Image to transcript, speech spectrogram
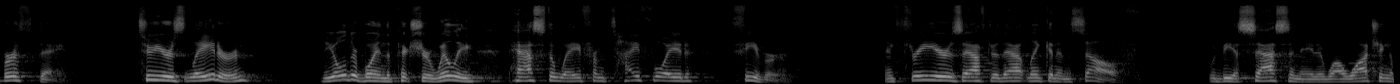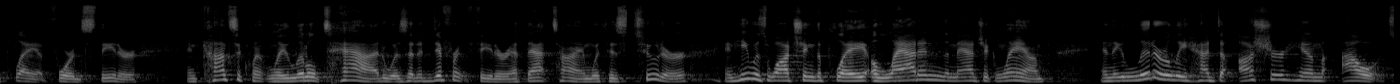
birthday. Two years later, the older boy in the picture, Willie, passed away from typhoid fever. And three years after that, Lincoln himself would be assassinated while watching a play at Ford's Theater. And consequently, little Tad was at a different theater at that time with his tutor, and he was watching the play Aladdin and the Magic Lamp, and they literally had to usher him out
